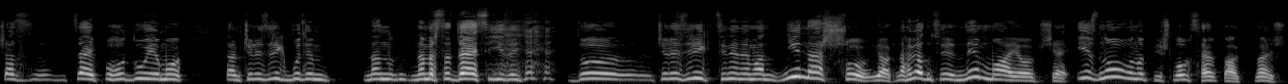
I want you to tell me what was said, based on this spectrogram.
зараз цей погодуємо, там через рік будемо на, на Мерседесі їздити. До, через рік ціни нема ні на що. Як, на говядину ціни немає взагалі. І знову воно пішло все так, знаєш,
